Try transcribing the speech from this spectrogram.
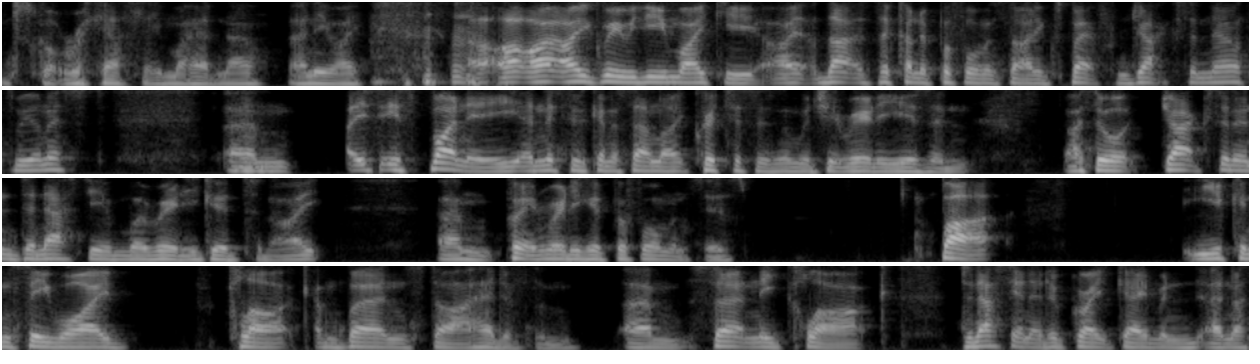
I've just got Rick Astley in my head now. Anyway, I, I, I, agree with you, Mikey. I, that is the kind of performance I'd expect from Jackson now, to be honest. Hmm. Um, mm. It's, it's funny, and this is going to sound like criticism, which it really isn't. I thought Jackson and Donacien were really good tonight, um, putting really good performances. But you can see why Clarke and Burns start ahead of them. Um, certainly, Clarke. Donacien had a great game and and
